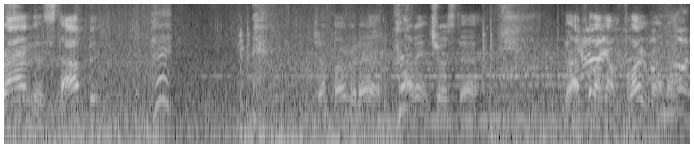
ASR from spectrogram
trying to stop it? Jump over that. I didn't trust that. Dude, I feel like I'm floating right now.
